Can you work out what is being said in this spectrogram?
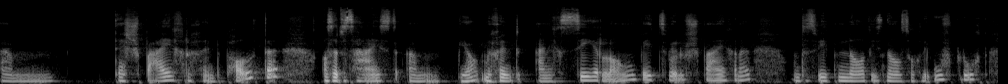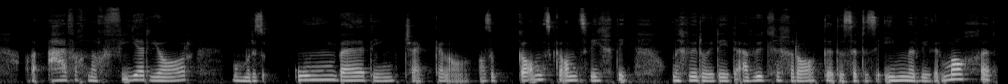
ähm, den Speicher behalten können. Also das heißt, ähm, ja, wir können eigentlich sehr lange B12 speichern und das wird nach dies nach so ein bisschen aufgebraucht. Aber einfach nach vier Jahren muss man es unbedingt checken lassen. Also ganz, ganz wichtig. Und ich würde euch dort auch wirklich raten, dass ihr das immer wieder macht,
